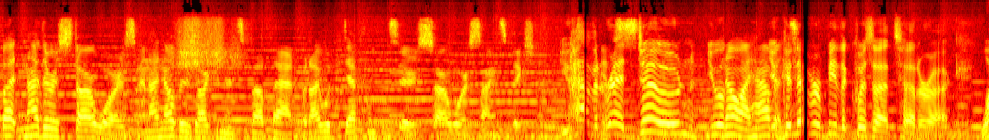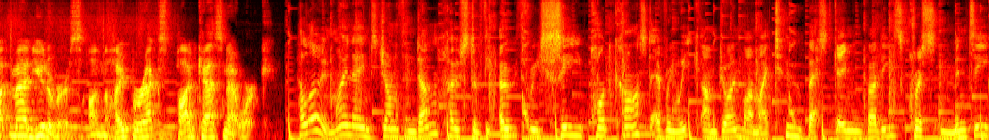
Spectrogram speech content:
But neither is Star Wars, and I know there's arguments about that, but I would definitely consider Star Wars science fiction. you haven't It's- read Dune. You No, I haven't. You can never be the Kwisatz Haderach. What Mad Universe on the HyperX Podcast Network. Hello, my name's Jonathan Dunn, host of the O3C podcast. Every week I'm joined by my two best gaming buddies, Chris and Minty,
